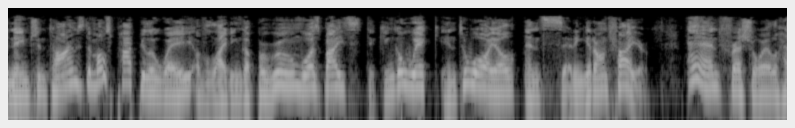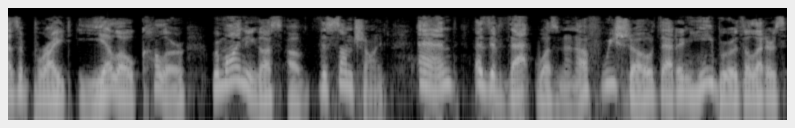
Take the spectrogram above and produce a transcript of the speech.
In ancient times, the most popular way of lighting up a room was by sticking a wick into oil and setting it on fire. And fresh oil has a bright yellow color, reminding us of the sunshine. And, as if that wasn't enough, we show that in Hebrew the letters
